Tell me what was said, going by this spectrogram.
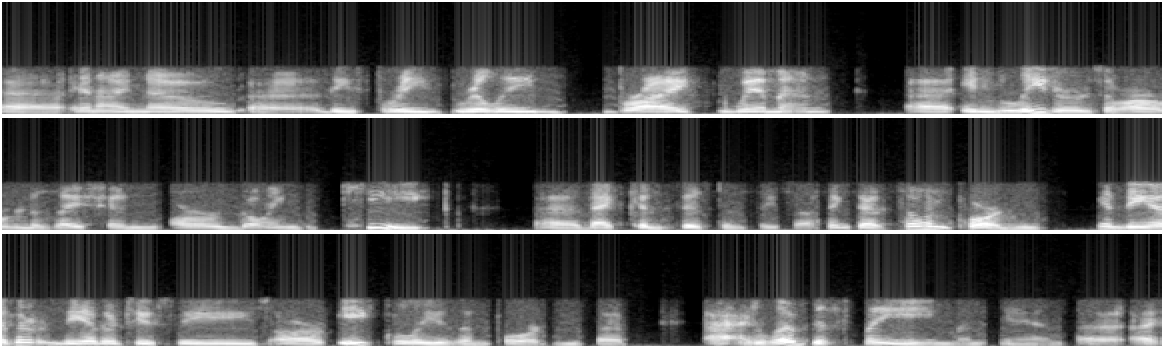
Uh, and I know uh, these three really bright women uh, in leaders of our organization are going to keep uh, that consistency. So I think that's so important. And the other the other two C's are equally as important. But I love this theme, and, and uh, I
